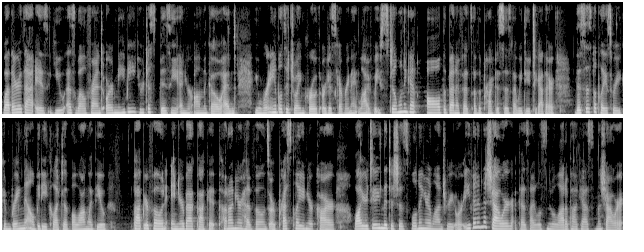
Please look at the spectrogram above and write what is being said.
whether that is you as well, friend, or maybe you're just busy and you're on the go and you weren't able to join Growth or Discovery Night Live, but you still want to get all the benefits of the practices that we do together, this is the place where you can bring the LBD Collective along with you Pop your phone in your back pocket, put on your headphones, or press play in your car while you're doing the dishes, folding your laundry, or even in the shower, because I listen to a lot of podcasts in the shower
